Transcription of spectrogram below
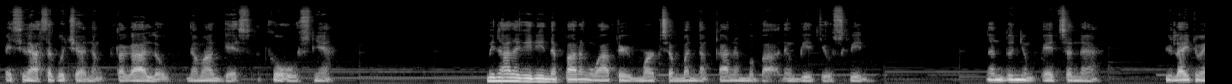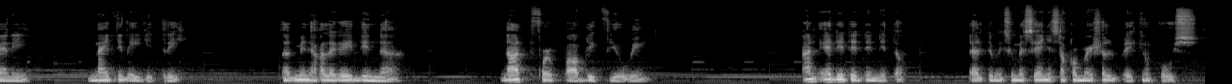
Ay sinasagot siya ng Tagalog na mga guest at co-host niya. May nakalagay din na parang watermark sa bandang kanang baba ng video screen. Nandun yung petsa na July 20, 1983. At may nakalagay din na not for public viewing. Unedited din ito. dahil tuwing sumisenyas ng commercial break yung host,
